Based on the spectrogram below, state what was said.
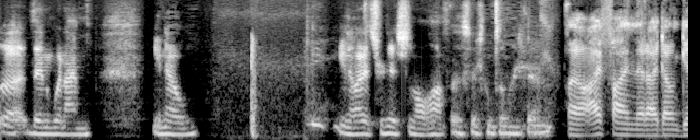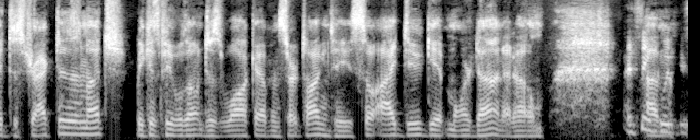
uh, than when I'm, you know, you know, at a traditional office or something like that. Well, I find that I don't get distracted as much because people don't just walk up and start talking to you. So I do get more done at home. I think Um, what you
